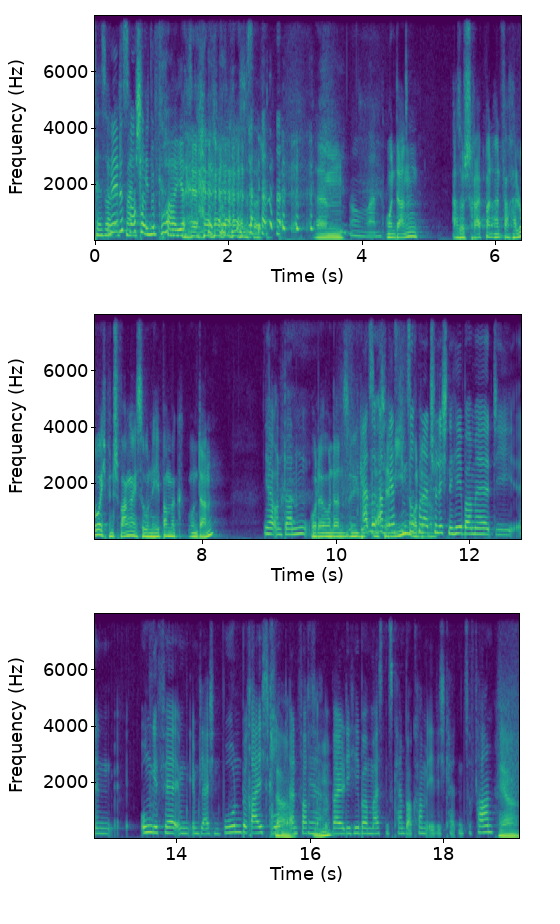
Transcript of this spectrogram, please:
Der soll nee, das war schon Kind bevor jetzt. ähm, Oh Mann. und dann, also schreibt man einfach, hallo, ich bin schwanger, ich suche eine Hebamme und dann? Ja, und dann Oder und dann gibt es Also einen am Termin? besten sucht man oder? natürlich eine Hebamme, die in ungefähr im, im gleichen Wohnbereich Klar. wohnt, einfach Ja. Mhm. weil die Hebammen meistens keinen Bock haben, Ewigkeiten zu fahren. Ja,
